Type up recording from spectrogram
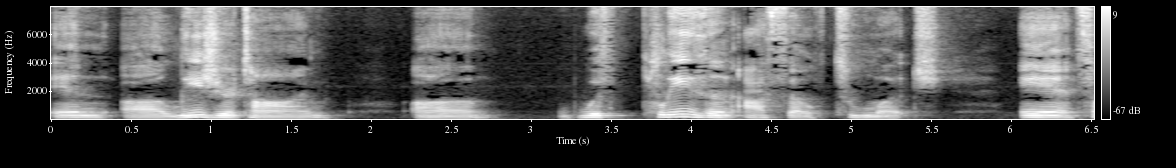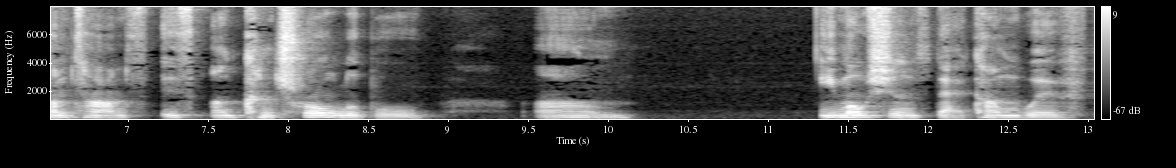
in uh, leisure time uh, with pleasing ourselves too much. And sometimes it's uncontrollable um, emotions that come with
